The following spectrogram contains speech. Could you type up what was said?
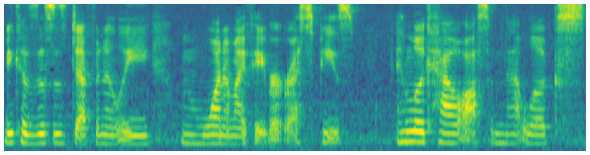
because this is definitely one of my favorite recipes. And look how awesome that looks.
